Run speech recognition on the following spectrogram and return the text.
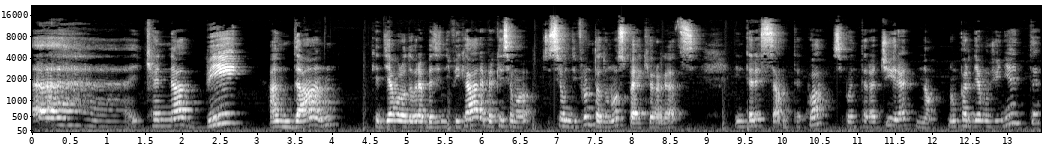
Uh, it cannot be undone. Che diavolo dovrebbe significare? Perché siamo, siamo di fronte ad uno specchio, ragazzi. Interessante. Qua si può interagire? No, non perdiamoci niente.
